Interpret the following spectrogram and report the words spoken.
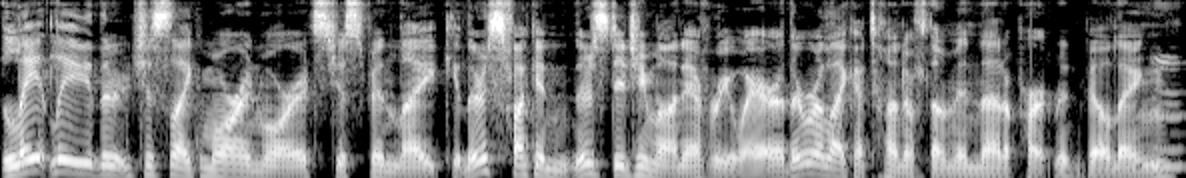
Lately, they're just like more and more. It's just been like there's fucking there's Digimon everywhere. There were like a ton of them in that apartment building. Mm-hmm.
